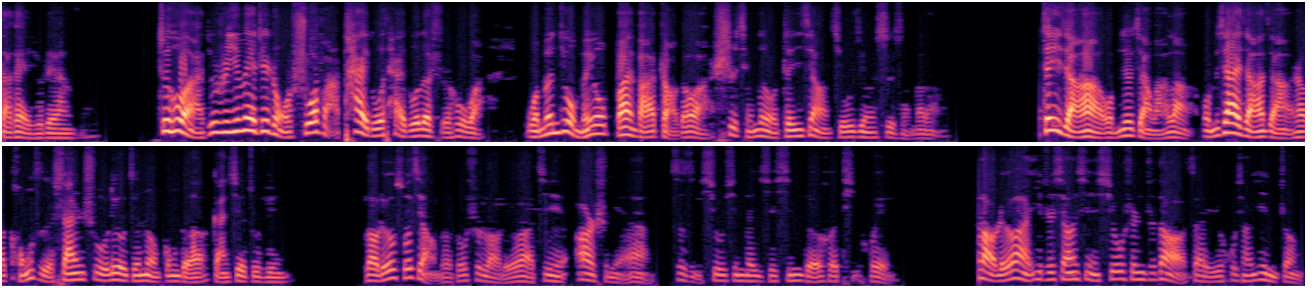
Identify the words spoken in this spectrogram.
大概也就这样子。最后啊，就是因为这种说法太多太多的时候啊，我们就没有办法找到啊事情那种真相究竟是什么了。这一讲啊，我们就讲完了。我们下一讲讲说孔子删述六经这种功德，感谢诸君。老刘所讲的都是老刘啊近二十年啊自己修心的一些心得和体会。老刘啊一直相信修身之道在于互相印证，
